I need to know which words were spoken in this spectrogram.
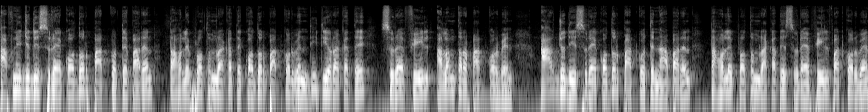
আপনি যদি সুরায় কদর পাঠ করতে পারেন তাহলে প্রথম রাকাতে কদর পাঠ করবেন, দ্বিতীয় রাকাতে সুরায় ফিল আলাম তারা পাঠ করবেন। আর যদি সুরায় কদর পাঠ করতে না পারেন, তাহলে প্রথম রাকাতে সুরায় ফিল পাঠ করবেন,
